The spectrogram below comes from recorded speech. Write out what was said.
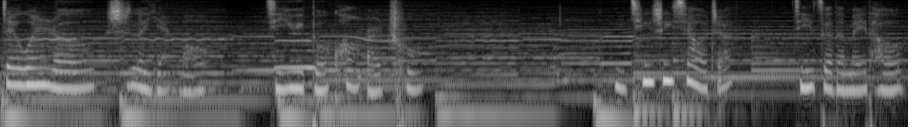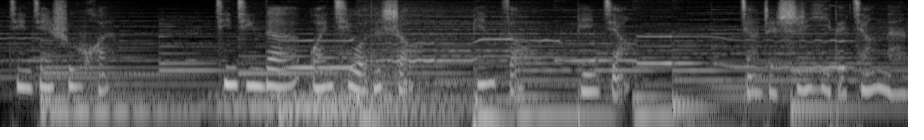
这温柔湿了眼眸，急欲夺眶而出。你轻声笑着，紧锁的眉头渐渐舒缓。轻轻地挽起我的手，边走边讲，讲着诗意的江南。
